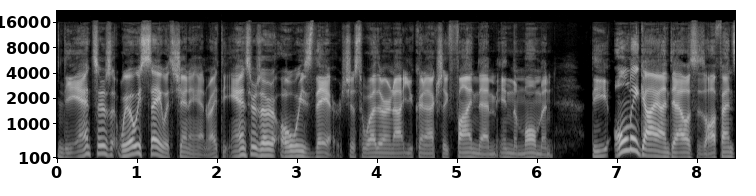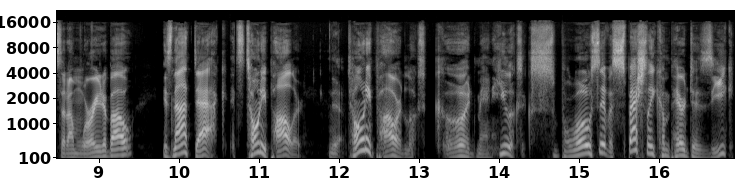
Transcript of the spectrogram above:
The answers we always say with Shanahan, right? The answers are always there. It's just whether or not you can actually find them in the moment. The only guy on Dallas's offense that I'm worried about is not Dak. It's Tony Pollard. Yeah. Tony Pollard looks good, man. He looks explosive, especially compared to Zeke.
